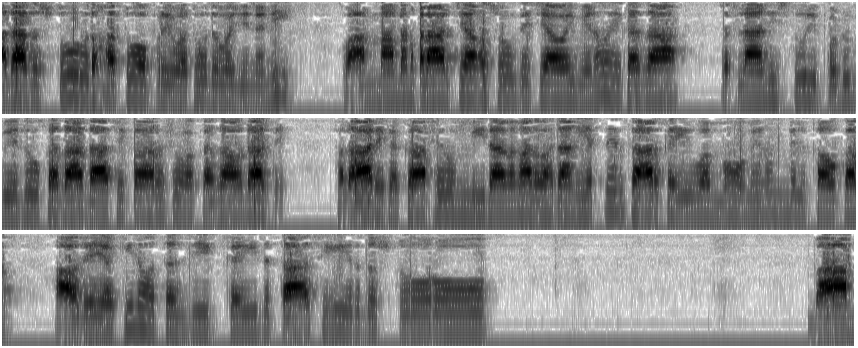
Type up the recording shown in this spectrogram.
ادا د ستورو د خطو او پریوتو د وجننی و اما من قلار چې هغه څوک دی چې وای وینو کذا د فلانی ستوري په ډوبې دو کذا داسې کار شو کذا او داسې فذالک کافر امیدا ما د وحدانیت نه انکار کوي او مؤمن بالکوكب او د یقین او تصدیق کوي د تاثیر د ستورو باب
